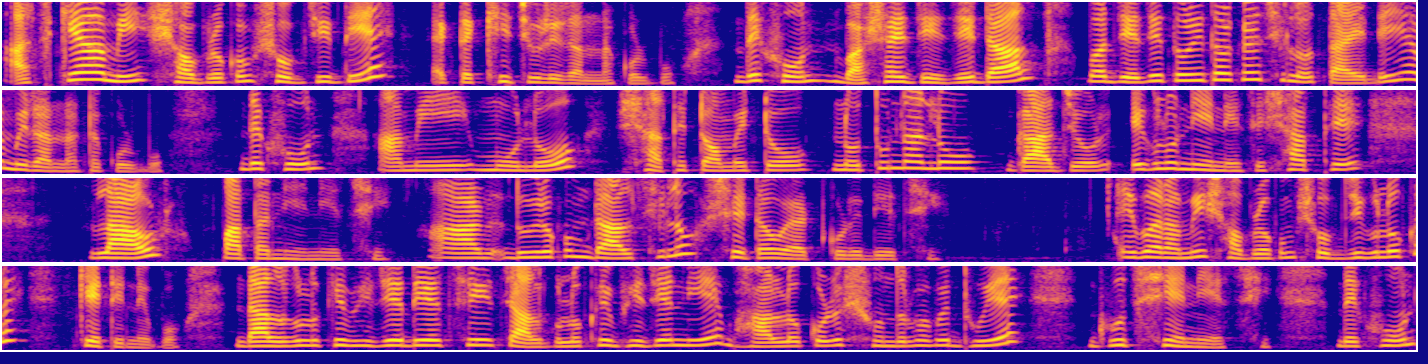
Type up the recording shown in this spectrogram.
আজকে আমি সব রকম সবজি দিয়ে একটা খিচুড়ি রান্না করব। দেখুন, বাসায় যে যে ডাল বা যে যে তরি তরকারি ছিল তাই দিয়েই আমি রান্নাটা করব। দেখুন, আমি মূলো, সাথে টমেটো, নতুন আলু, গাজর এগুলো নিয়ে নিয়েছি সাথে। লাউর পাতা নিয়ে নিয়েছি। আর দুই রকম ডাল ছিল, সেটাও অ্যাড করে দিয়েছি। এবার আমি সব রকম সবজিগুলোকে কেটে নেব। ডালগুলোকে ভিজিয়ে দিয়েছি, চালগুলোকে ভিজে নিয়ে ভালো করে সুন্দরভাবে ধুয়ে গুছিয়ে নিয়েছি। দেখুন,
